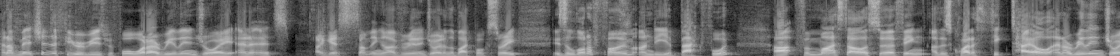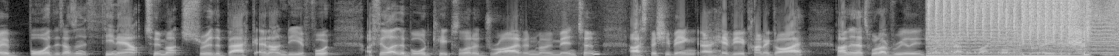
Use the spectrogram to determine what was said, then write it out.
And I've mentioned a few reviews before, what I really enjoy, and it's I guess something I've really enjoyed on the Blak Box 3 is a lot of foam under your back foot. Uh, for my style of surfing, uh, there's quite a thick tail and I really enjoy a board that doesn't thin out too much through the back and under your foot. I feel like the board keeps a lot of drive and momentum, uh, especially being a heavier kind of guy. Um, and that's what I've really enjoyed about the Blak Box 3.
